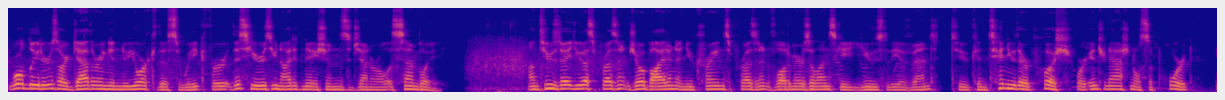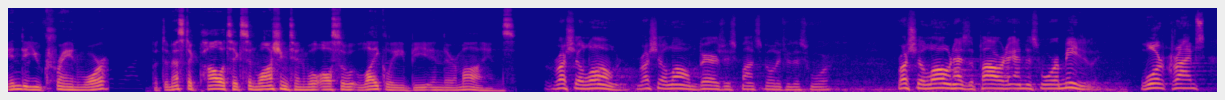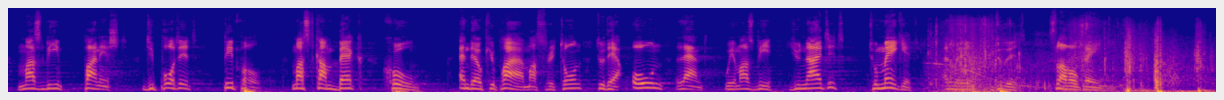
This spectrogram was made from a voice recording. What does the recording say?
World leaders are gathering in New York this week for this year's United Nations General Assembly. On Tuesday, U.S. President Joe Biden and Ukraine's President Volodymyr Zelensky used the event to continue their push for international support in the Ukraine war, but domestic politics in Washington will also likely be in their minds. Russia alone, Russia alone bears responsibility for this war. Russia alone has the power to end this war immediately. War crimes must be punished. Deported people must come back home. And the occupier must return to their own land. We must be united to make it. And we'll do it. Slava Ukraine.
